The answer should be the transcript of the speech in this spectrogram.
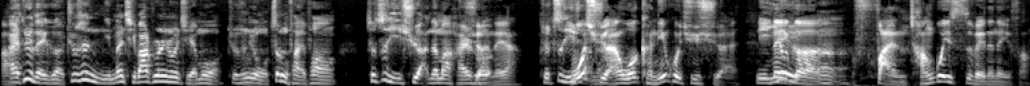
哎，对，雷哥，就是你们奇葩说那种节目，就是那种正反方是自己选的吗？还是选的呀。就自己我选我肯定会去选你那个嗯反常规思维的那一方，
